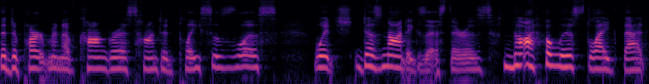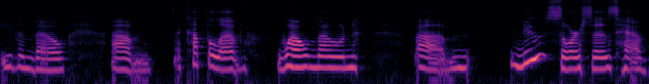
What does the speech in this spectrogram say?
the Department of Congress haunted places list, which does not exist. There is not a list like that, even though um, a couple of well known um, news sources have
